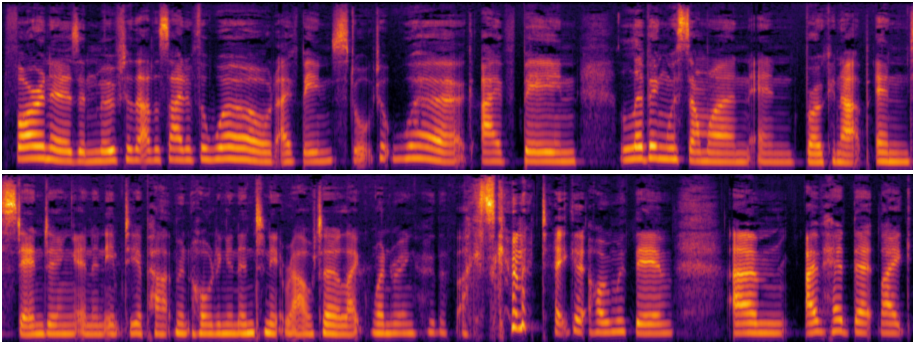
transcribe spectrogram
foreigners and moved to the other side of the world. I've been stalked at work. I've been living with someone and broken up and standing in an empty apartment holding an internet router, like wondering who the fuck is going to take it home with them. Um, I've had that like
